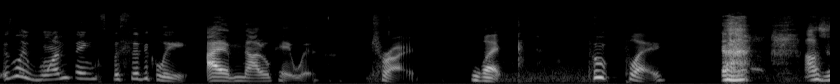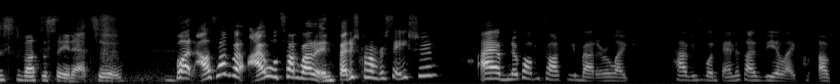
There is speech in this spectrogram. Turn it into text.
There's only one thing specifically I am not okay with. Try. What? Poop play. I was just about to say that too. But I'll talk about. I will talk about it in fetish conversation. I have no problem talking about it or like having someone fantasize via like a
